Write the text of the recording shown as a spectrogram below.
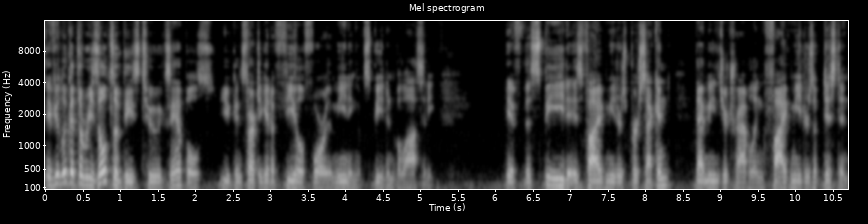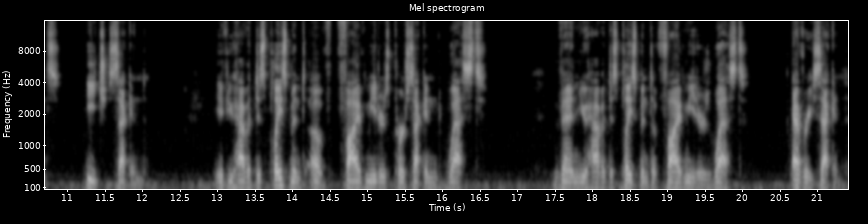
If you look at the results of these two examples, you can start to get a feel for the meaning of speed and velocity. If the speed is 5 meters per second, that means you're traveling 5 meters of distance each second. If you have a displacement of 5 meters per second west, then you have a displacement of 5 meters west every second.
